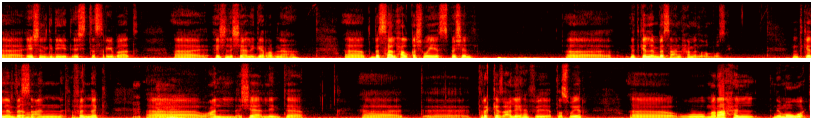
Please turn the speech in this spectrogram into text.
آه إيش الجديد؟ إيش التسريبات؟ آه إيش الأشياء اللي قربناها؟ آه بس هالحلقة شوية سبيشل آه نتكلم بس عن حمد الغنبوصي نتكلم بس عن فنك آه وعن الأشياء اللي أنت آه تركز عليها في التصوير. آه ومراحل نموك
